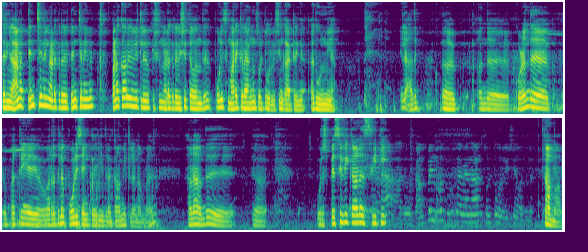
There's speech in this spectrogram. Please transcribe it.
சரிங்க ஆனால் தென் சென்னையில் நடக்கிற தென் சென்னை பணக்கார வீட்டில் இருக்க நடக்கிற விஷயத்த வந்து போலீஸ் மறைக்கிறாங்கன்னு சொல்லிட்டு ஒரு விஷயம் காட்டுறீங்க. அது உண்மையா? இல்லை அது அந்த குழந்தை பற்றி வர்றதுல போலீஸ் என்கொயரி இதில் காமிக்கல நம்ம. ஆனால் வந்து ஒரு ஸ்பெசிஃபிக்கான சிட்டி ஆமாம்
